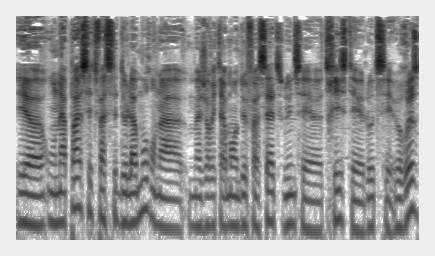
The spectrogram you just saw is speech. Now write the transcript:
Et euh, on n'a pas cette facette de l'amour. On a majoritairement deux facettes. L'une c'est euh, triste et l'autre c'est heureuse.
